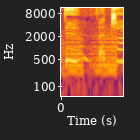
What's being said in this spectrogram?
tym, feczem.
